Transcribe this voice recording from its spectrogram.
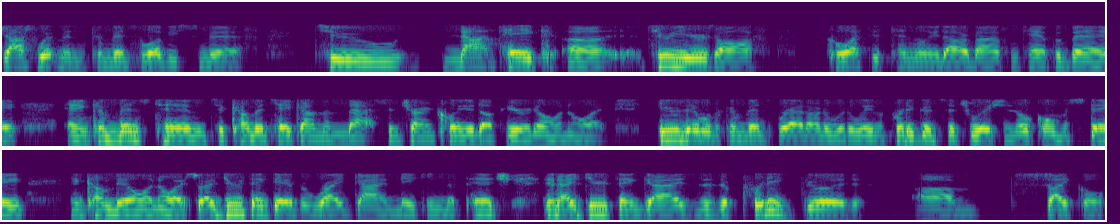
Josh Whitman convinced Lovie Smith to not take uh, two years off collect his $10 million buyout from Tampa Bay and convinced him to come and take on the mess and try and clean it up here at Illinois. He was able to convince Brad Underwood to leave a pretty good situation at Oklahoma State and come to Illinois. So I do think they have the right guy making the pitch. And I do think, guys, this is a pretty good um, cycle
